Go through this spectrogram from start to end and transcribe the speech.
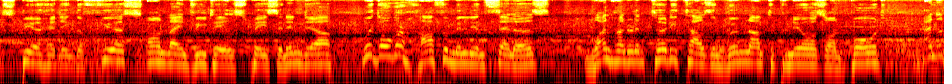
spearheading the fierce online retail space in India with over half a million sellers, 130,000 women entrepreneurs on board, and a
